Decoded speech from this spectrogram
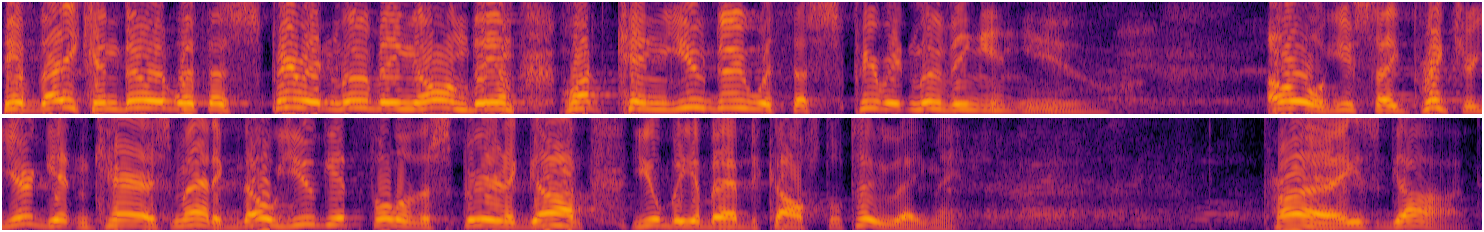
if they can do it with the Spirit moving on them, what can you do with the Spirit moving in you? Oh, you say, Preacher, you're getting charismatic. No, you get full of the Spirit of God, you'll be a Baptist too. Amen. Praise God.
